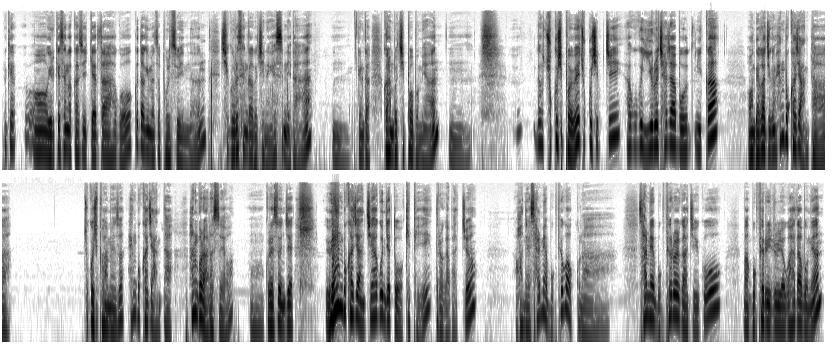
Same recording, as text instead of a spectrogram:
이렇게 어, 이렇게 생각할 수 있겠다 하고 끄덕이면서 볼 수 있는 식으로 생각을 진행했습니다. 음, 그러니까 그걸 한번 짚어보면 음, 너 죽고 싶어요. 왜 죽고 싶지? 하고 그 이유를 찾아보니까 어, 내가 지금 행복하지 않다. 죽고 싶어 하면서 행복하지 않다 하는 걸 알았어요. 어, 그래서 이제 왜 행복하지 않지 하고 이제 또 깊이 들어가 봤죠. 아, 내 삶의 목표가 없구나. 삶의 목표를 가지고 막 목표를 이루려고 하다 보면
